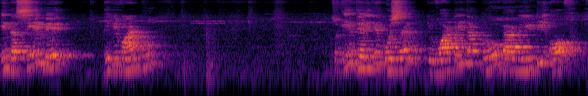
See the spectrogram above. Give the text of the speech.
In the same way, if you want to so if there is a question what is the probability of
